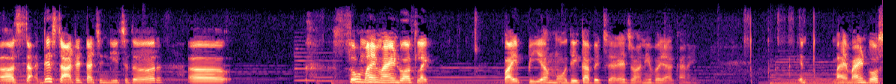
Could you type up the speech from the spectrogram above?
they st- they started touching each other uh, so my mind was like PM Modi का पिक्चर है जॉनी भैया का नहीं in my mind was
